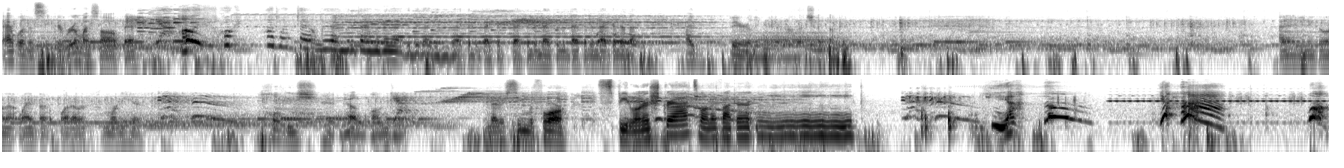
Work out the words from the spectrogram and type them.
That was a secret room I saw up there. Oh, fuck! I'm gonna die, I'm gonna die, I'm gonna die, I'm gonna die, I'm gonna die, I'm gonna die, I'm gonna die, I'm gonna die, I'm gonna die, I'm gonna die, I'm gonna die. I that way, but whatever. I'm already here. Holy shit, that long jump. Never seen before. Speedrunner strats, motherfucker. Mm. Yahoo! Yaha! Wah,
